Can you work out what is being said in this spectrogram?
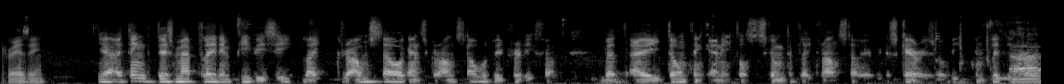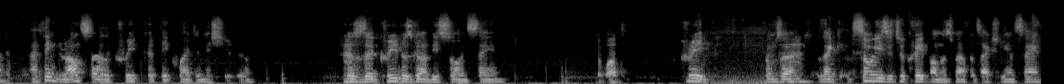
crazy. Yeah, I think this map played in PvZ, like ground style against ground style, would be pretty fun. But I don't think any TOS is going to play ground style here because carriers will be completely Uh, broken. I think ground style creep could be quite an issue though, because the creep is gonna be so insane. The what? Creep from Zerg, like it's so easy to creep on this map. It's actually insane.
